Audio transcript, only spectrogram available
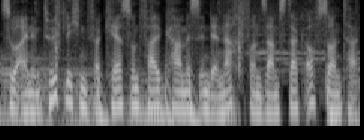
Zu einem tödlichen Verkehrsunfall kam es in der Nacht von Samstag auf Sonntag.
